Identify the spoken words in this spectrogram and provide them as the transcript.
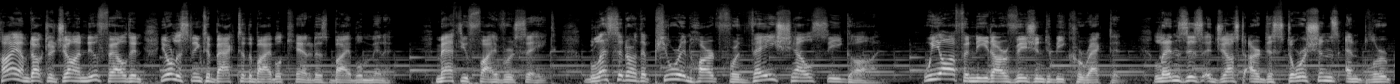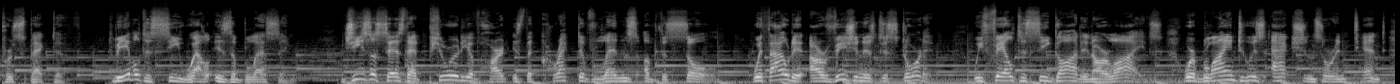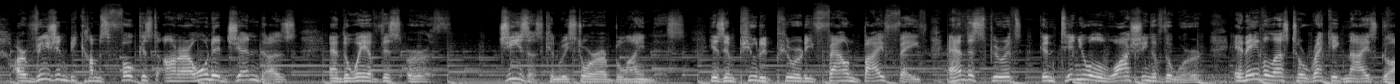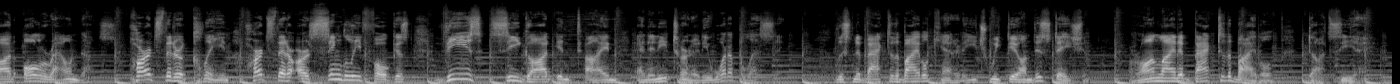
Hi, I'm Dr. John Neufeld, and you're listening to Back to the Bible Canada's Bible Minute. Matthew 5, verse 8 Blessed are the pure in heart, for they shall see God. We often need our vision to be corrected. Lenses adjust our distortions and blurred perspective. To be able to see well is a blessing. Jesus says that purity of heart is the corrective lens of the soul. Without it, our vision is distorted. We fail to see God in our lives. We're blind to His actions or intent. Our vision becomes focused on our own agendas and the way of this earth. Jesus can restore our blindness. His imputed purity found by faith and the Spirit's continual washing of the Word enable us to recognize God all around us. Hearts that are clean, hearts that are singly focused, these see God in time and in eternity. What a blessing. Listen to Back to the Bible Canada each weekday on this station or online at backtothebible.ca.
